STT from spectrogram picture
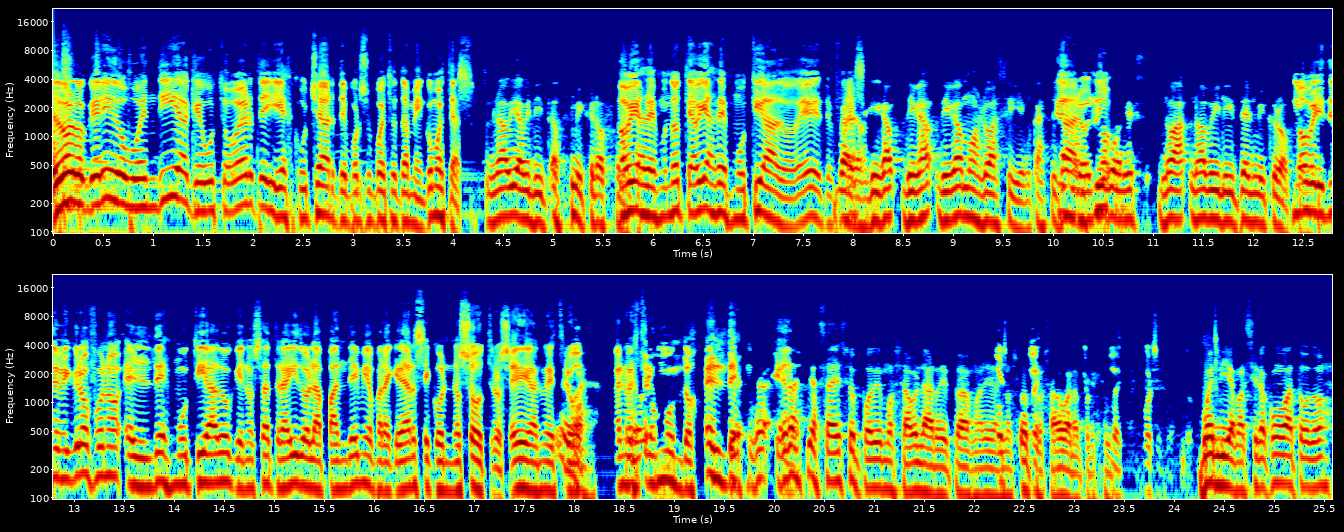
Eduardo querido, buen día, qué gusto verte y escucharte, por supuesto, también. ¿Cómo estás? No había habilitado el micrófono. No, te habías desmuteado, ¿eh? bueno, digámoslo así, en castellano claro, no, no, habilité el micrófono. No habilité el micrófono, el desmuteado que nos ha traído la pandemia para quedarse con nosotros, ¿eh? A nuestro, a nuestro mundo. El gracias a eso podemos hablar de todas maneras nosotros ahora, por ejemplo. Por supuesto. Buen día, Marcelo, ¿cómo va todo?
